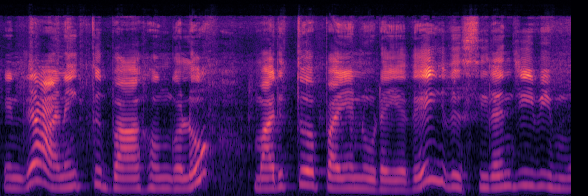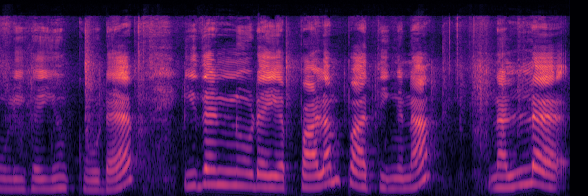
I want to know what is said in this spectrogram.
என்ற அனைத்து பாகங்களும் மருத்துவ பயனுடையது இது சிரஞ்சீவி மூலிகையும் கூட. இதனுடைய பழம் பார்த்திங்கன்னா நல்ல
